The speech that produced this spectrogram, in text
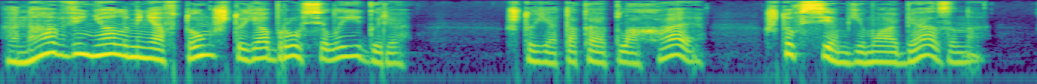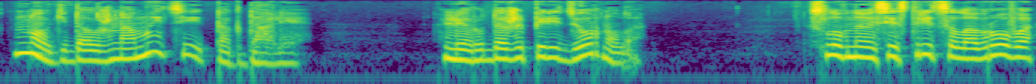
Она обвиняла меня в том, что я бросила Игоря, что я такая плохая, что всем ему обязана, ноги должна мыть и так далее. Леру даже передернула — словно сестрица Лаврова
